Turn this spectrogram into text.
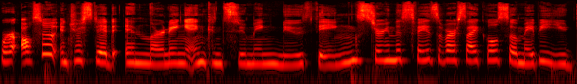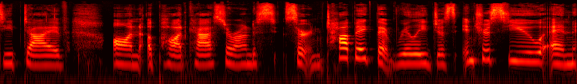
We're also interested in learning and consuming new things during this phase of our cycle. So maybe you deep dive on a podcast around a certain topic that really just interests you and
